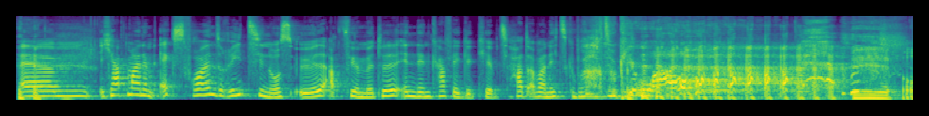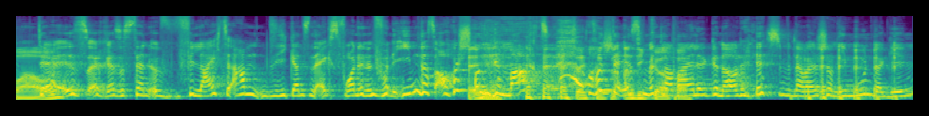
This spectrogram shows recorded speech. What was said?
Ähm, ich habe meinem Ex-Freund Rizinusöl, Abführmittel, in den Kaffee gekippt. Hat aber nichts gebracht. Okay, wow. Wow. Der ist resistent. Vielleicht haben die ganzen Ex-Freundinnen von ihm das auch schon gemacht. Und der ist mittlerweile, genau, der ist mittlerweile schon immun dagegen.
